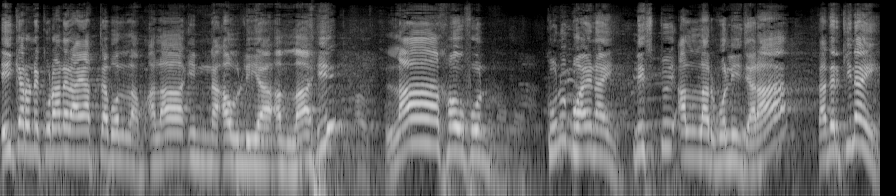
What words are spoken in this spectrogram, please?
এই কারণে কোরআনের আয়াতটা বললাম আল্লাহ ইন্না আউলিয়া আল্লাহি লা খাউফুন। কোনো ভয় নাই। নিশ্চয়ই আল্লাহর বলি যারা, তাদের কি নাই?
